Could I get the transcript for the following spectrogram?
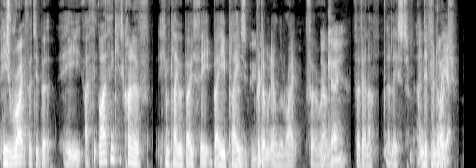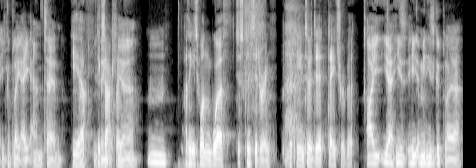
He's right-footed, but he I think well, I think he's kind of he can play with both feet, but he plays predominantly on the right for um, Okay, for Villa at least, and did for play. Norwich. He can play eight and ten. Yeah, you think? exactly. Yeah. Hmm. I think he's one worth just considering, looking into data a bit. I yeah he's he I mean he's a good player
